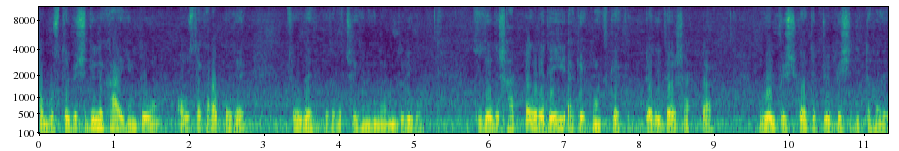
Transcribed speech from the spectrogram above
অবস্থা বেশি দিলে খায়, কিন্তু অবস্থা খারাপ হয়ে যায়। তো দেখো কথা হচ্ছে এখানে কিন্তু আমি তো দিব। তো যেহেতু সাতটা করে দিই, এক এক মাছকে এক একটা দিতে হয় সাতটা। গোল ফিশ হয়তো একটু বেশি দিতে হয়।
